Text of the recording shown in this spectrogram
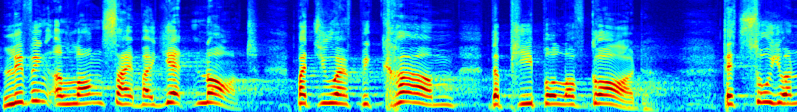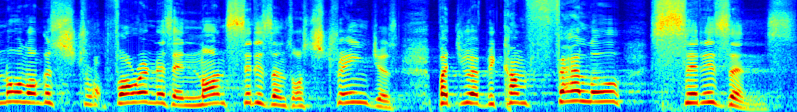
living alongside but yet not. But you have become the people of God. That so you are no longer foreigners and non citizens or strangers, but you have become fellow citizens.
